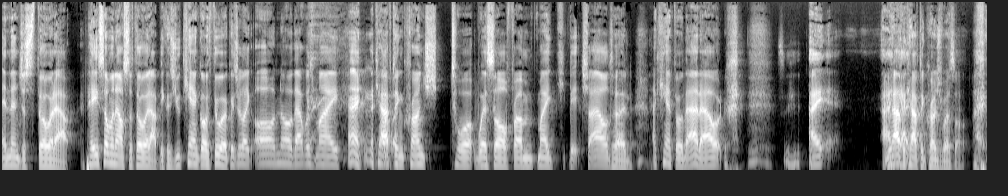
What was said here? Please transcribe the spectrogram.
and then just throw it out. Pay someone else to throw it out because you can't go through it because you're like, oh no, that was my Captain Crunch to- whistle from my childhood. I can't throw that out. You I I have the got- Captain Crunch whistle.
